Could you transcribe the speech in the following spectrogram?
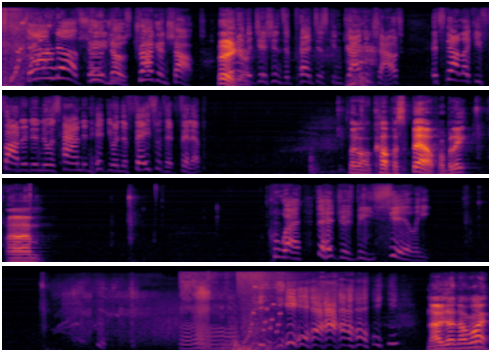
Sound up, He Sergeant. knows dragon shout. There you Any go. magician's apprentice can dragon shout. It's not like he farted into his hand and hit you in the face with it, Philip. So I got a copper spell probably. Um. Why, that'd just be silly. No, is that not right?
